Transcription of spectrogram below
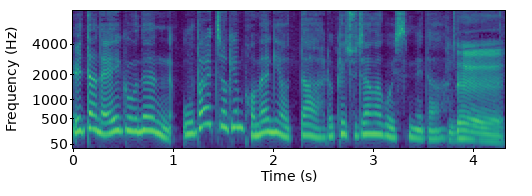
일단 A군은 우발적인 범행이었다 이렇게 주장하고 있습니다. 네.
